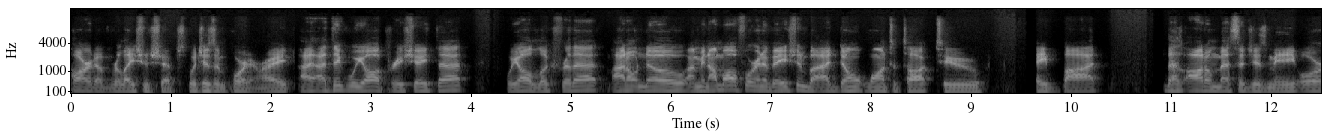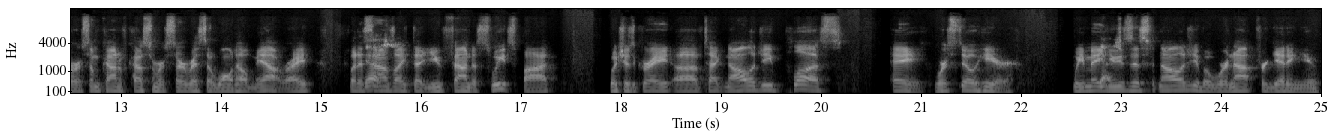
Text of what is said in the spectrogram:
part of relationships, which is important, right? I, I think we all appreciate that. We all look for that. I don't know. I mean, I'm all for innovation, but I don't want to talk to a bot that auto messages me or some kind of customer service that won't help me out, right? But it yes. sounds like that you found a sweet spot, which is great of technology plus, hey, we're still here. We may yes. use this technology, but we're not forgetting you.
